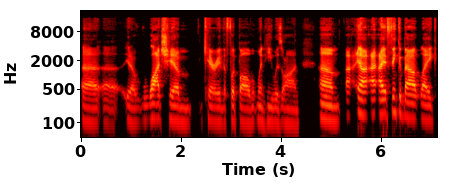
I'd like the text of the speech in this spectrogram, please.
uh, uh, you know watch him carry the football when he was on. Um, I, I, think about like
